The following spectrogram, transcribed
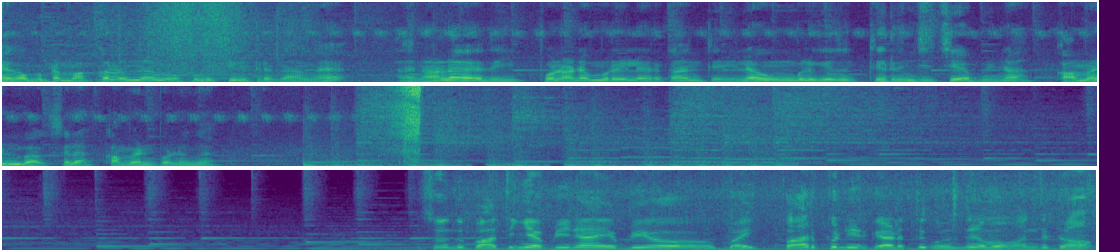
ஏகப்பட்ட மக்கள் வந்து அங்கே குளிச்சிக்கிட்டு இருக்காங்க. அதனால் அது இப்போ நடைமுறையில் இருக்கான்னு தெரியல. உங்களுக்கு எதுவும் தெரிஞ்சிச்சு அப்படின்னா கமெண்ட் பாக்ஸில் கமெண்ட் பண்ணுங்கள் ஃப்ரெண்ட்ஸ் வந்து பார்த்தீங்க அப்படின்னா எப்படியோ பைக் பார்க் பண்ணியிருக்க இடத்துக்கு வந்து நம்ம வந்துட்டோம்.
